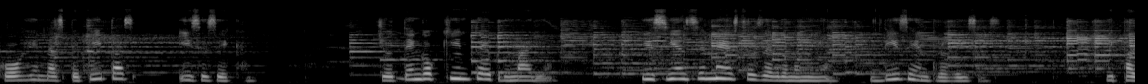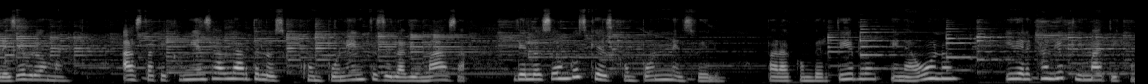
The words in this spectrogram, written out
cogen las pepitas y se secan. Yo tengo quinto de primaria y 100 semestres de agronomía dice entre risas. Y parece broma, hasta que comienza a hablar de los componentes de la biomasa, de los hongos que descomponen el suelo para convertirlo en abono y del cambio climático,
